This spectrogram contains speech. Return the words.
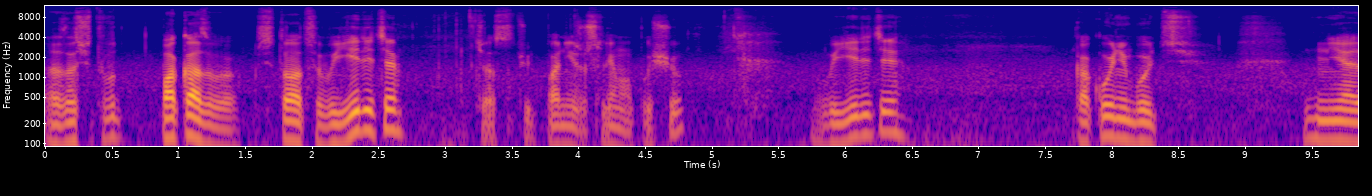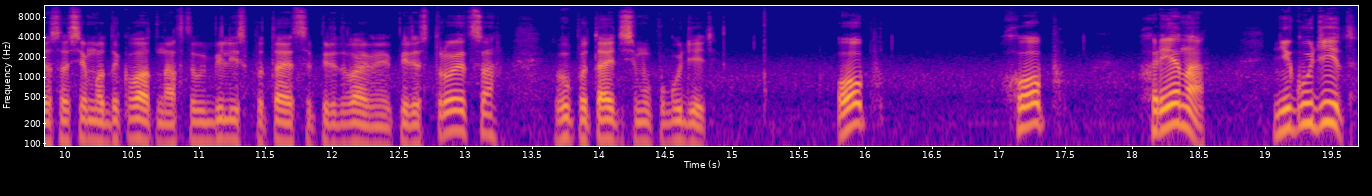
Значит, вот показываю ситуацию. Вы едете, сейчас чуть пониже шлем опущу. Вы едете, какой-нибудь не совсем адекватный автомобилист пытается перед вами перестроиться, вы пытаетесь ему погудеть. Оп, хоп, хрена, не гудит,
